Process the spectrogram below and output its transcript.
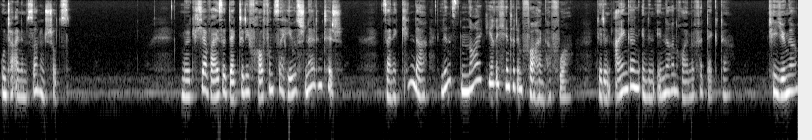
unter einem Sonnenschutz. Möglicherweise deckte die Frau von Zachäus schnell den Tisch. Seine Kinder linsten neugierig hinter dem Vorhang hervor, der den Eingang in den inneren Räume verdeckte. Die Jünger,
